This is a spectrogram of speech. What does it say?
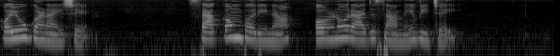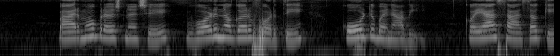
કયું ગણાય છે? શાકંભરીના અર્ણોરાજ સામે વિજય. બારમો પ્રશ્ન છે, વડનગર ફરતે કોટ બનાવી કયા શાસકે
